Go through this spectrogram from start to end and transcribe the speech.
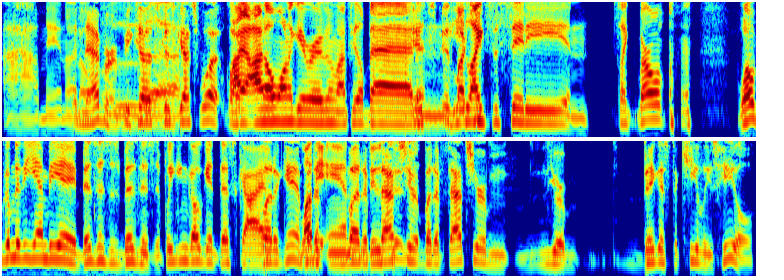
Ah, man, I don't, Never, because because uh, guess what? Like, I, I don't want to get rid of him. I feel bad, It's- and it- he like likes the city, and it's like, bro, welcome to the NBA. Business is business. If we can go get this guy, but again, but if, but if that's your but if that's your your biggest Achilles heel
